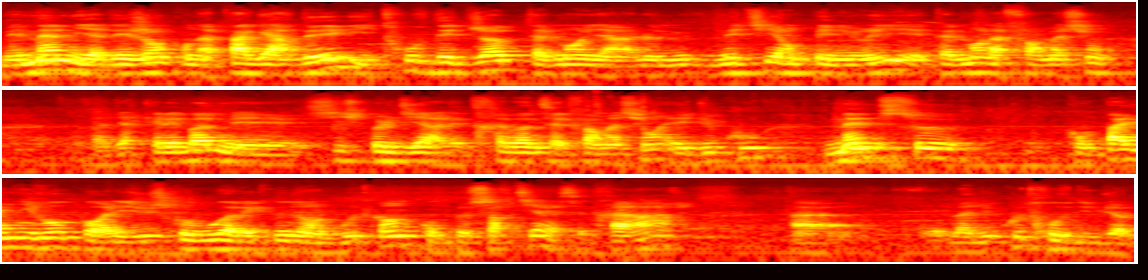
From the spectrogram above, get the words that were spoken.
mais même il y a des gens qu'on n'a pas gardés, ils trouvent des jobs tellement il y a le métier en pénurie et tellement la formation, va dire qu'elle est bonne, mais si je peux le dire, elle est très bonne cette formation. Et du coup, même ceux qui n'ont pas le niveau pour aller jusqu'au bout avec nous dans le bootcamp, qu'on peut sortir, et c'est très rare, euh, bah, du coup trouvent du job.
